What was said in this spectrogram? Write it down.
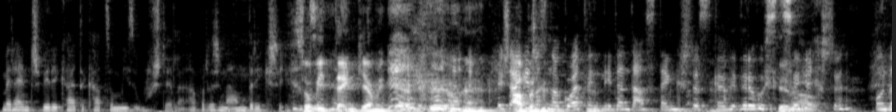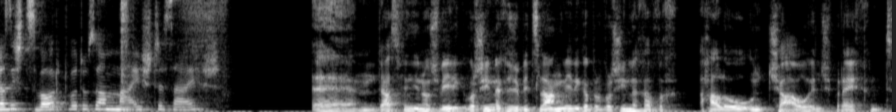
Wir haben Schwierigkeiten gehabt, um meins aufzustellen, aber das ist eine andere Geschichte. So wie denke ich ja mit gerne. ist eigentlich aber, noch gut, wenn du nicht an das denkst, dass du wieder ausziehst. Genau. Und was ist das Wort, das du so am meisten sagst? Ähm, das finde ich noch schwierig. Wahrscheinlich ist es ein bisschen langweilig, aber wahrscheinlich einfach Hallo und Ciao entsprechend.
